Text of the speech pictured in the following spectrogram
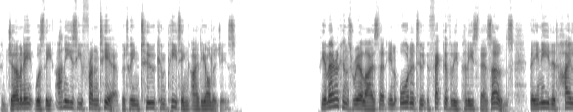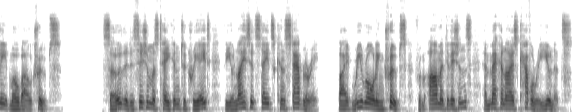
and Germany was the uneasy frontier between two competing ideologies. The Americans realized that in order to effectively police their zones, they needed highly mobile troops. So the decision was taken to create the United States Constabulary by re-rolling troops from armored divisions and mechanized cavalry units.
